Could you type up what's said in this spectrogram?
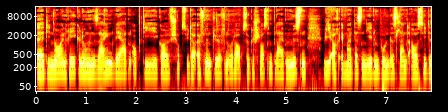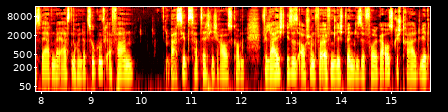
äh, die neuen Regelungen sein werden, ob die Golfshops wieder wieder öffnen dürfen oder ob sie geschlossen bleiben müssen. Wie auch immer das in jedem Bundesland aussieht, das werden wir erst noch in der Zukunft erfahren was jetzt tatsächlich rauskommt. Vielleicht ist es auch schon veröffentlicht, wenn diese Folge ausgestrahlt wird,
